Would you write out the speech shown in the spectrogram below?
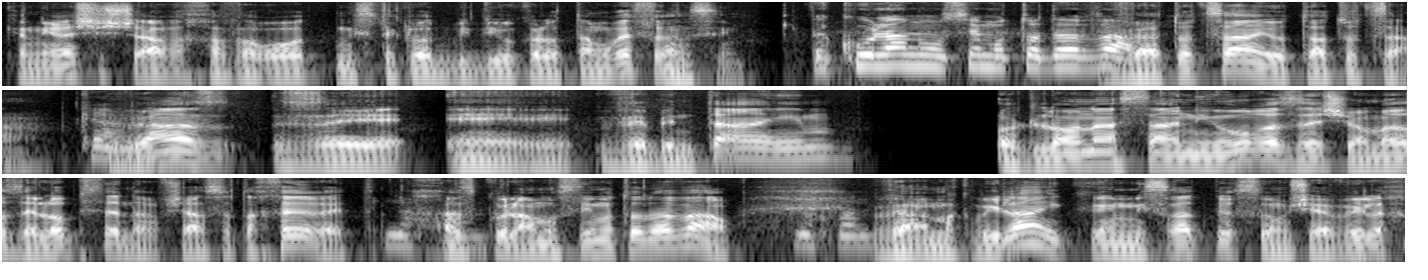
כנראה ששאר החברות מסתכלות בדיוק על אותם רפרנסים. וכולנו עושים אותו דבר. והתוצאה היא אותה תוצאה. כן. ואז זה, אה, ובינתיים עוד לא נעשה הניעור הזה שאומר זה לא בסדר, אפשר לעשות אחרת. נכון. אז כולם עושים אותו דבר. נכון. והמקבילה היא משרד פרסום שיביא לך,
